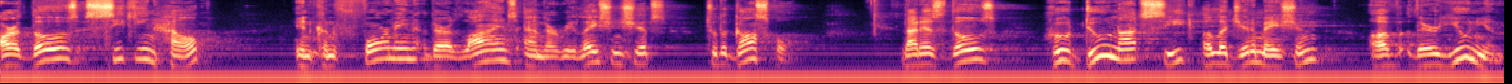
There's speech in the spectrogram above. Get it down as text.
are those seeking help in conforming their lives and their relationships to the gospel. That is, those who do not seek a legitimation of their union.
